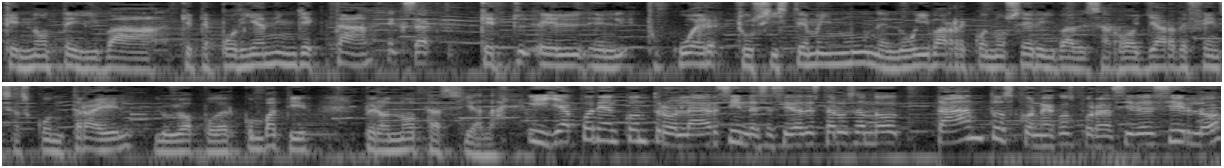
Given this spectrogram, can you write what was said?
que no te iba, que te podían inyectar. Exacto. Que tu, el, tu, tu sistema inmune lo iba a reconocer, iba a desarrollar defensas contra él, lo iba a poder combatir, pero no te hacía nada. Y ya podían controlar sin necesidad de estar usando tantos conejos, por así decirlo,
